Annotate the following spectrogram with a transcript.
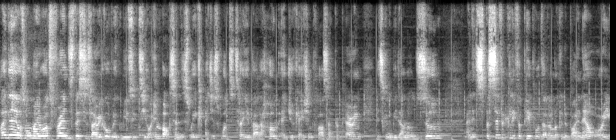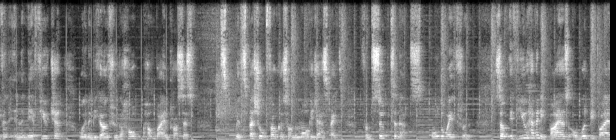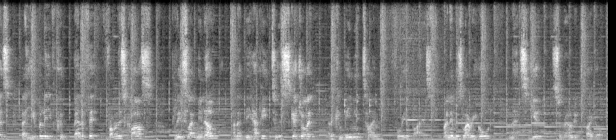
Hi there to all my Rods friends, this is Larry Gould with Music to Your Inbox and this week I just want to tell you about a home education class I'm preparing. It's going to be done on Zoom and it's specifically for people that are looking to buy now or even in the near future. We're going to be going through the whole home buying process with special focus on the mortgage aspect from soup to nuts, all the way through. So if you have any buyers or would-be buyers that you believe could benefit from this class, please let me know and I'd be happy to schedule it at a convenient time for your buyers. My name is Larry Gould and that's you surrounded by gold.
